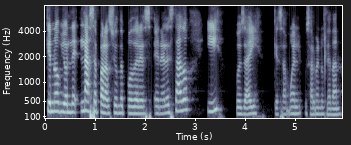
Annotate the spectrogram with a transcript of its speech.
que no viole la separación de poderes en el Estado y pues de ahí Samuel, pues al menos le dan,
